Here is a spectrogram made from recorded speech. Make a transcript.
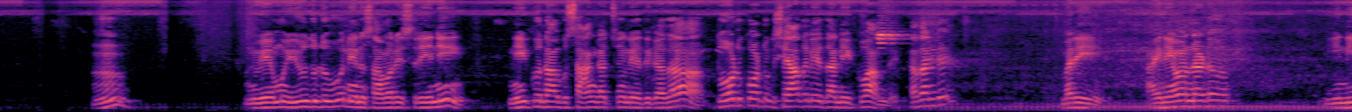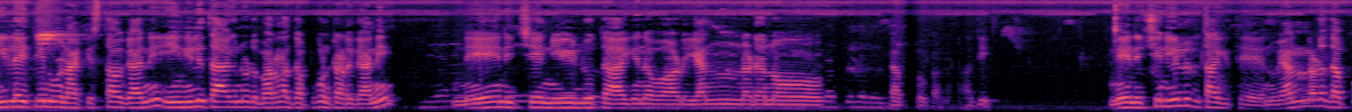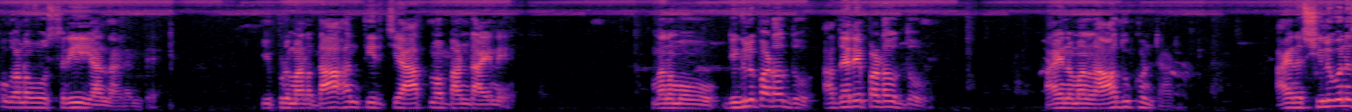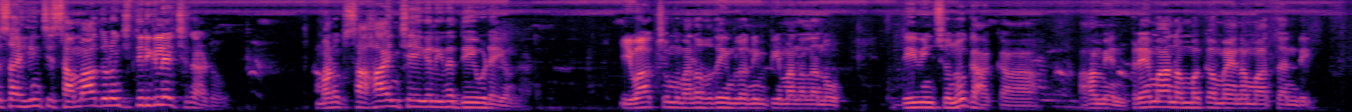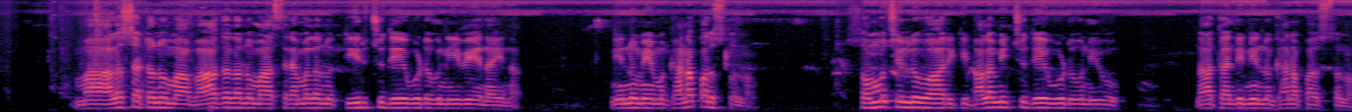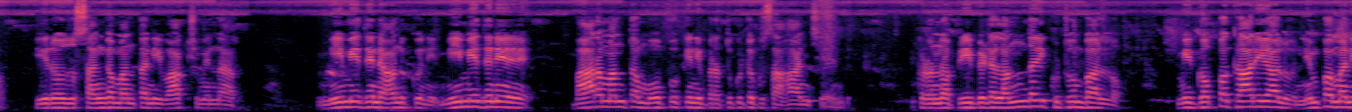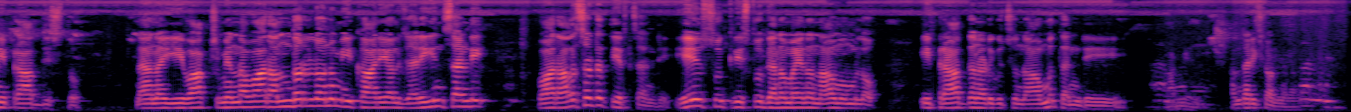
నువ్వేమో యూదుడువు నేను సమరి స్త్రీని నీకు నాకు సాంగత్యం లేదు కదా తోడుకోటుకు సేద లేదా నీకు అంది. కదండి? మరి ఆయన ఏమన్నాడు? ఈ నీళ్ళైతే నువ్వు నాకు ఇస్తావు కానీ ఈ నీళ్ళు తాగినోడు మరలా దప్పుకుంటాడు కానీ నేనిచ్చే నీళ్ళు తాగిన వాడు ఎన్నడనో దప్పుకొనడు. అది. నేనిచ్చే నీళ్ళు తాగితే నువ్వు ఎన్నడూ దప్పుకొనవు శ్రీ అన్నాడంతే. ఇప్పుడు మన దాహం తీర్చే ఆత్మ బండ ఆయనే. మనము దిగులు పడవద్దు అదరే పడవద్దు ఆయన మనల్ని ఆదుకుంటాడు. ఆయన శిలువను సహించి సమాధి నుంచి తిరిగి లేచినాడు. మనకు సహాయం చేయగలిగిన దేవుడై ఉన్నాడు. ఈ వాక్యము మన హృదయంలో నింపి మనలను దీవించును గాక. ఆమెన్. ప్రేమ నమ్మకమైన మా తండ్రి మా అలసటను మా బాధలను మా శ్రమలను తీర్చు దేవుడు నీవేనైనా. నిన్ను మేము ఘనపరుస్తున్నాం. సొమ్ము చిల్లు వారికి బలమిచ్చు దేవుడు నీవు. నా తండ్రి నిన్ను ఘనపరుస్తున్నావు ఈరోజు సంఘం అంతా నీ వాక్షు విన్నారు. మీ మీదనే ఆనుకుని మీ మీదనే భారమంతా మోపుకిని బ్రతుకుటకు సహాయం చేయండి. ఇక్కడ ఉన్న ప్రియ బిడ్డలందరి కుటుంబాల్లో మీ గొప్ప కార్యాలు నింపమని ప్రార్థిస్తూ నాన్న ఈ వాక్యం విన్న వారందరిలోనూ మీ కార్యాలు జరిగించండి. వారు అలసట తీర్చండి. ఏసు క్రీస్తు ఘనమైన నామంలో ఈ ప్రార్థన అడుగుచున్నాము తండ్రి. అందరికీ వందనాలు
